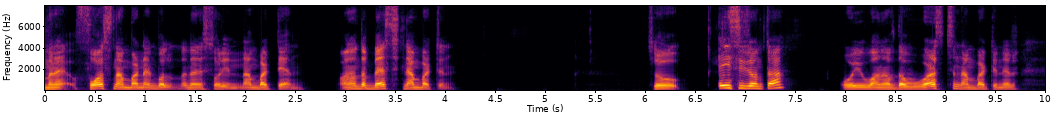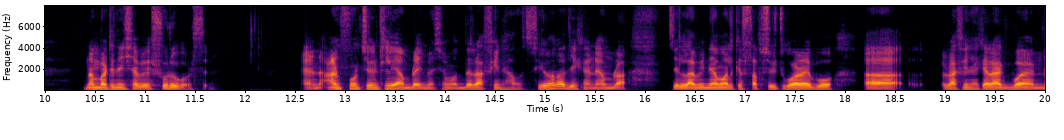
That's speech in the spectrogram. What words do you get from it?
মানে ফার্স্ট নাম্বার নাইন বল মানে sorry number ten one of the best number ten so এই সিজনটা ওই ওয়ান অফ দ্য ওয়ার্স্ট নাম্বার টেনের নাম্বার টেন হিসাবে শুরু করছে। অ্যান্ড আনফর্চুনেটলি আমরা এই ম্যাচের মধ্যে রাফিন হাউস ছিল না যেখানে আমরা যে লামিন আমালকে সাবস্টিটিউট করাইবো আহ, রাফিনাকে রাখব অ্যান্ড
